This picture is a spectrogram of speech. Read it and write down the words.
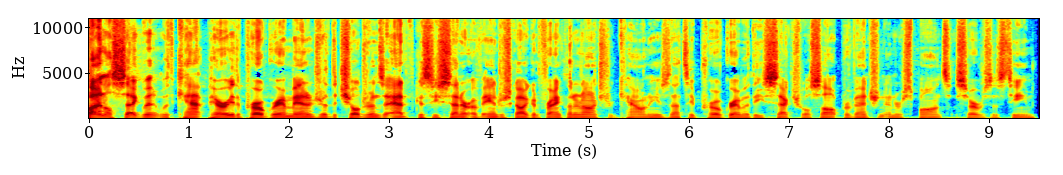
Final segment with Kat Perry, the program manager of the Children's Advocacy Center of Androscoggin, Franklin, and Oxford counties. That's a program of the Sexual Assault Prevention and Response Services team.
